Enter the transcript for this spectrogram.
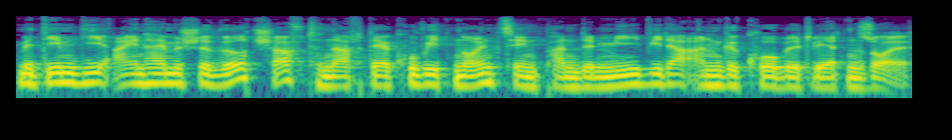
mit dem die einheimische Wirtschaft nach der Covid-19-Pandemie wieder angekurbelt werden soll.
